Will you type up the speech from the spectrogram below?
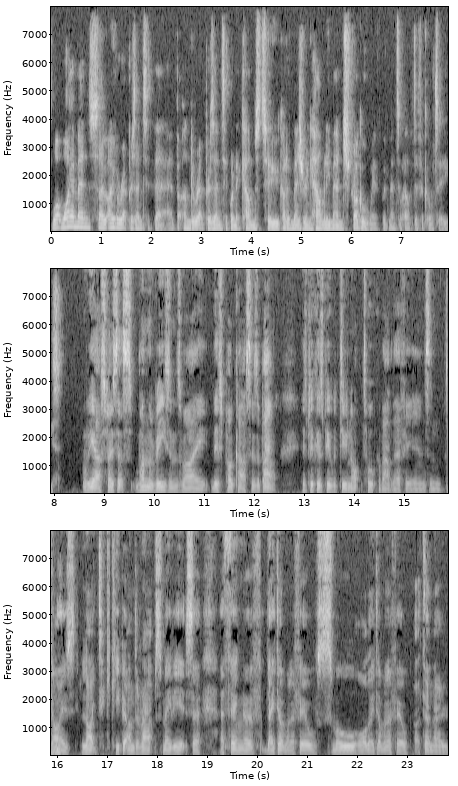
What, why are men so overrepresented there, but underrepresented when it comes to kind of measuring how many men struggle with with mental health difficulties? Well, yeah, I suppose that's one of the reasons why this podcast is about is because people do not talk about their feelings and guys mm-hmm. like to keep it under wraps. Maybe it's a, a thing of they don't want to feel small or they don't want to feel, I don't know.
